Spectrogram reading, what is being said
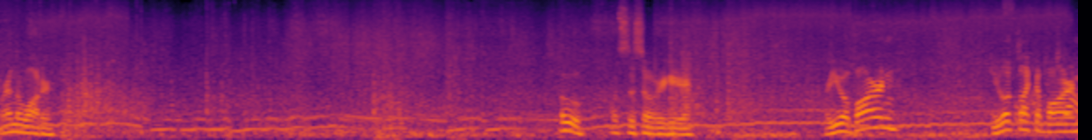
We're in the water. Oh, what's this over here? Are you a barn? You look like a barn.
